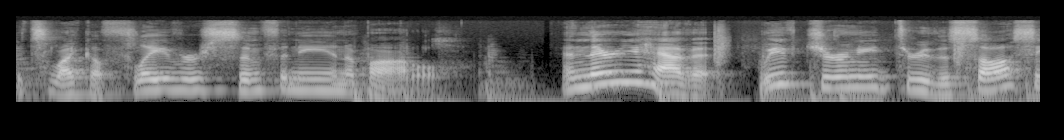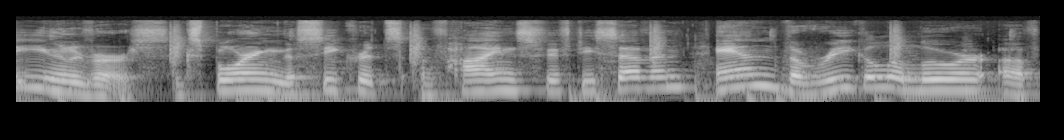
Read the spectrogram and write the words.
It's like a flavor symphony in a bottle. And there you have it. We've journeyed through the saucy universe, exploring the secrets of Heinz 57 and the regal allure of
